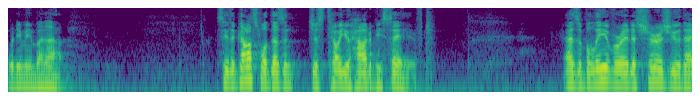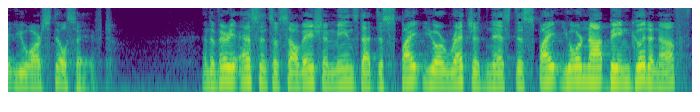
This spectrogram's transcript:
What do you mean by that? See, the gospel doesn't just tell you how to be saved. As a believer, it assures you that you are still saved. And the very essence of salvation means that despite your wretchedness, despite your not being good enough,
